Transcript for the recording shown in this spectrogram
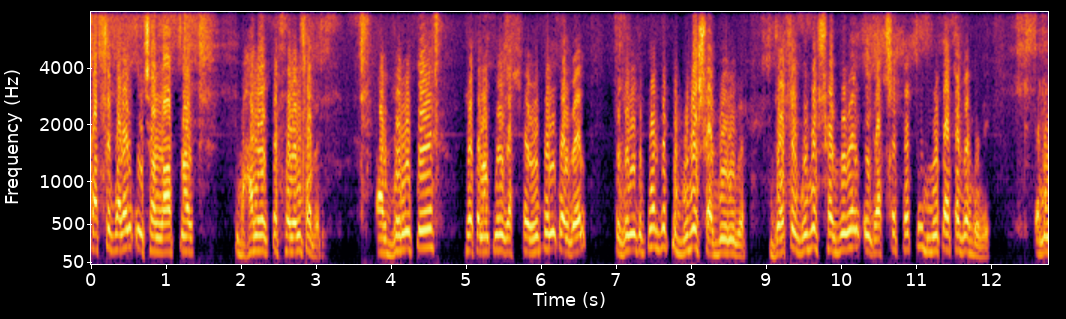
কাটতে পারেন ইনশাল্লাহ আপনার ভালো একটা ফলন পাবেন। আর জমিতে যখন আপনি গাছটা রোপণ করবেন, তো জমিতে পর্যাপ্ত গোবর সার দিয়ে নেবেন। যত গোবর সার দেবেন, এই গাছটা তত মোটা তাজা হবে এবং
